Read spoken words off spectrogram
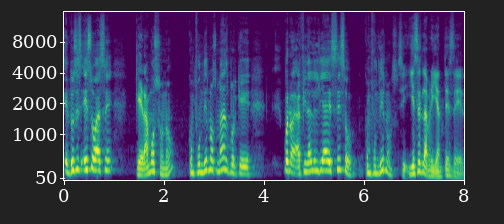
Entonces eso hace, queramos o no, confundirnos más porque, bueno, al final del día es eso, confundirnos. Sí, y esa es la brillantez de,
